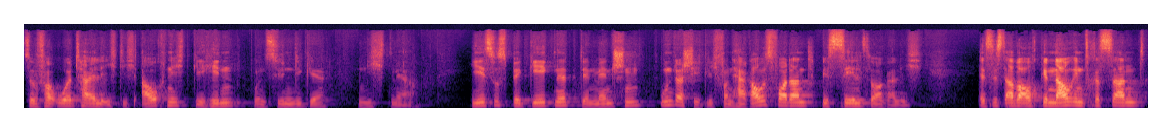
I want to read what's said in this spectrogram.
so verurteile ich dich auch nicht, geh hin und sündige nicht mehr. Jesus begegnet den Menschen unterschiedlich, von herausfordernd bis seelsorgerlich. Es ist aber auch genau interessant,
